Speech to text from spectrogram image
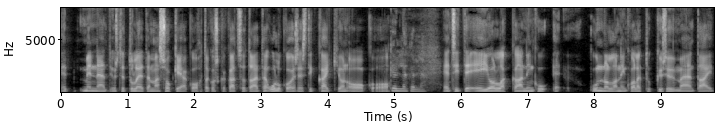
että mennään just, että tulee tämä sokea kohta, koska katsotaan, että ulkoisesti kaikki on ok. Kyllä, kyllä. Että sitten ei ollakaan niin kuin, kunnolla niin kuin alettu kysymään tai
